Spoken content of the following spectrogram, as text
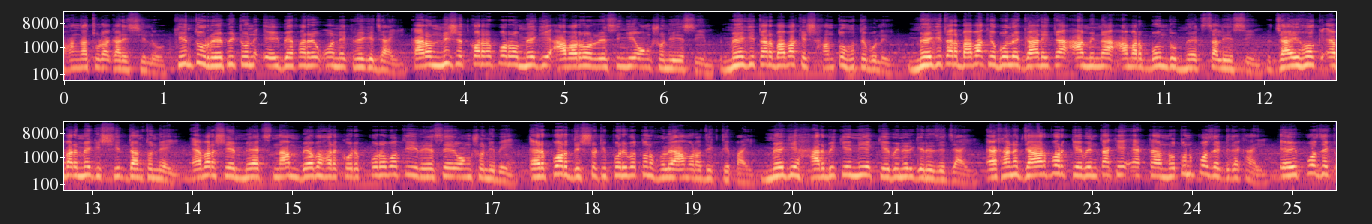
ভাঙাচোরা গাড়ি ছিল। কিন্তু রেপিটন এই ব্যাপারে অনেক রেগে যায় কারণ নিষেধ করার পরও মেগি আবারও রেসিং এ অংশ নিয়েছে। মেগি তার বাবাকে শান্ত হতে বলে। মেগি তার বাবাকে বলে, গাড়িটা আমি না, আমার বন্ধু ম্যাক্স চালিয়েছি। যাই হোক, এবার মেগি সিদ্ধান্ত নেই। এবার সে ম্যাক্স নাম ব্যবহার করে পরবর্তী রেসে অংশ নেবে। এরপর দৃশ্যটি পরিবর্তন হলে আমরা দেখতে পাই। মেগি হার্বিকে নিয়ে কেবিনের গ্যারেজে যায়। এখানে যাওয়ার পর কেবিন তাকে একটা নতুন প্রজেক্ট দেখায়। এই প্রজেক্ট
